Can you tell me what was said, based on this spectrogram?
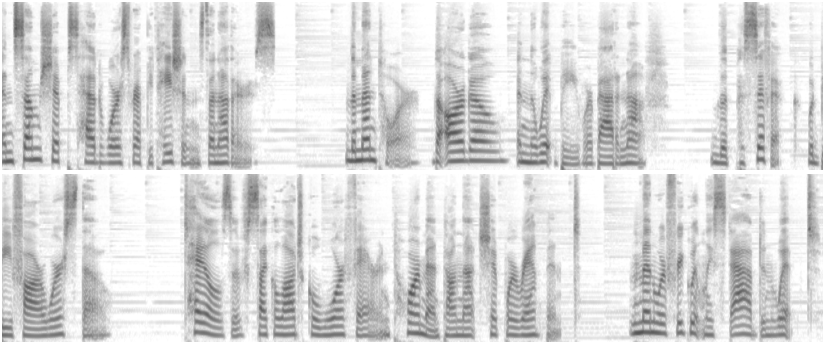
and some ships had worse reputations than others. The Mentor, the Argo, and the Whitby were bad enough. The Pacific would be far worse, though. Tales of psychological warfare and torment on that ship were rampant. Men were frequently stabbed and whipped,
